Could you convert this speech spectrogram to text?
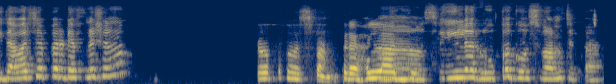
ఇది ఎవరు చెప్పారు డెఫినేషన్? రూప గోస్వామి ప్రహ్లాద్ శ్రీల రూప గోస్వామి చెప్పారు.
